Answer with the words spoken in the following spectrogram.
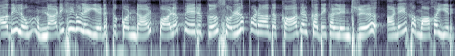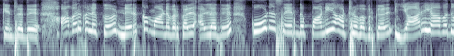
அதிலும் நடிகைகளை எடுத்துக்கொண்டால் பல பேருக்கு சொல்லப்படாத காதல் கதைகள் என்று அநேகமாக இருக்கின்றது. அவர்களுக்கு நெருக்கமானவர்கள் அல்லது கூட சேர்ந்து பணியாற்றுபவர்கள் யாரையாவது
